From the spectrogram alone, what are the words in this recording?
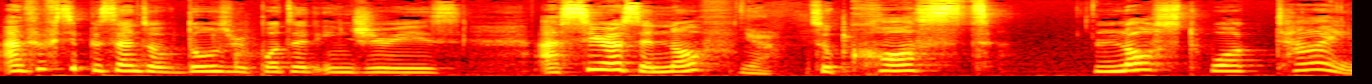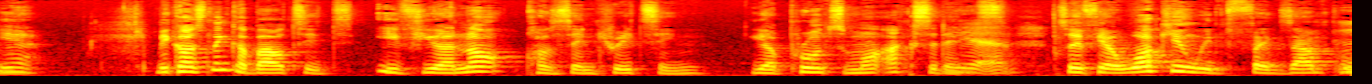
and fifty percent of those reported injuries are serious enough Yeah. to cost lost work time. Yeah. Because think about it. If you are not concentrating, you are prone to more accidents. Yeah. So if you're working with, for example,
